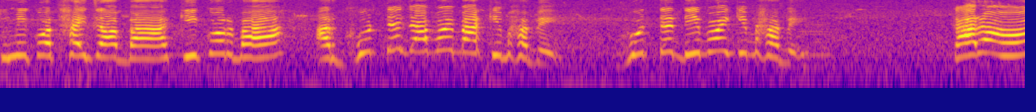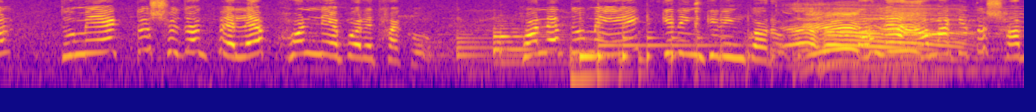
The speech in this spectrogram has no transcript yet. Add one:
তুমি কোথায় যাবা কি করবা আর ঘুরতে যাবোই বা কীভাবে? ঘুরতে দিবই কীভাবে? কারণ তুমি একটু সুযোগ পেলে ফোন নিয়ে পড়ে থাকো। ফোনে তুমি কিরিং কিরিং করো। তাহলে আমাকে তো সব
